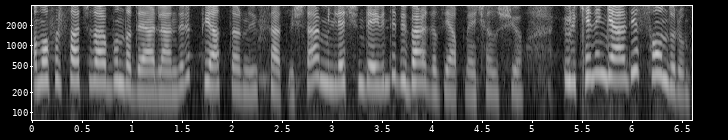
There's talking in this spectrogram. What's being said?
Ama fırsatçılar bunu da değerlendirip fiyatlarını yükseltmişler. Millet şimdi evinde biber gazı yapmaya çalışıyor. Ülkenin geldiği son durum.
